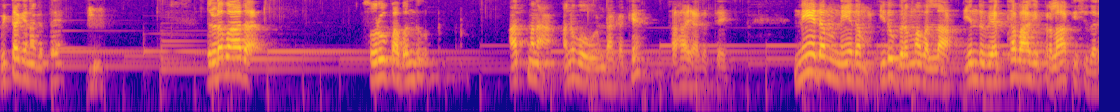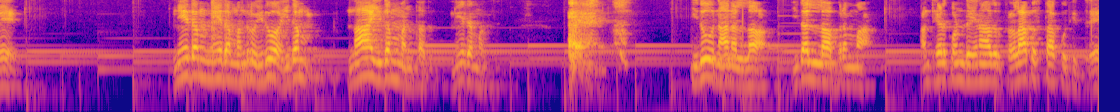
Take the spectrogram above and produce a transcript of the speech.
ಬಿಟ್ಟಾಗ ಏನಾಗುತ್ತೆ? ದೃಢವಾದ ಸ್ವರೂಪ ಬಂದು ಆತ್ಮನ ಅನುಭವ ಉಂಟಾಕಕ್ಕೆ ಸಹಾಯ ಆಗುತ್ತೆ. ನೇದಂ ನೇದಂ, ಇದು ಬ್ರಹ್ಮವಲ್ಲ ಎಂದು ವ್ಯರ್ಥವಾಗಿ ಪ್ರಲಾಪಿಸಿದರೆ, ನೇದಂ ನೇದಂ ಅಂದ್ರು ಇದು ಇದಂ, ನಾ ಇದಂ ಅಂತದು. ನೇದಂ ಅಂತ ಇದು ನಾನಲ್ಲ, ಇದಲ್ಲ ಬ್ರಹ್ಮ ಅಂತ ಹೇಳ್ಕೊಂಡು ಏನಾದರೂ ಪ್ರಲಾಪಿಸ್ತಾ ಕೂತಿದ್ರೆ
